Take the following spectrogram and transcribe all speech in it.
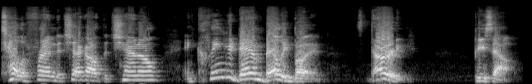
tell a friend to check out the channel, and clean your damn belly button. It's dirty. Peace out.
